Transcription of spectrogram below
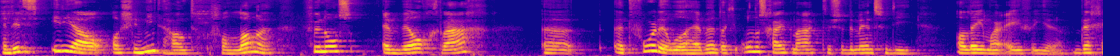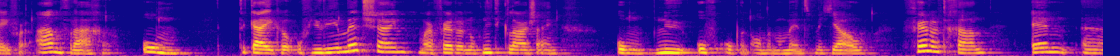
En dit is ideaal als je niet houdt van lange funnels en wel graag uh, het voordeel wil hebben dat je onderscheid maakt tussen de mensen die alleen maar even je weggever aanvragen om te kijken of jullie een match zijn, maar verder nog niet klaar zijn om nu of op een ander moment met jou verder te gaan. En uh,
